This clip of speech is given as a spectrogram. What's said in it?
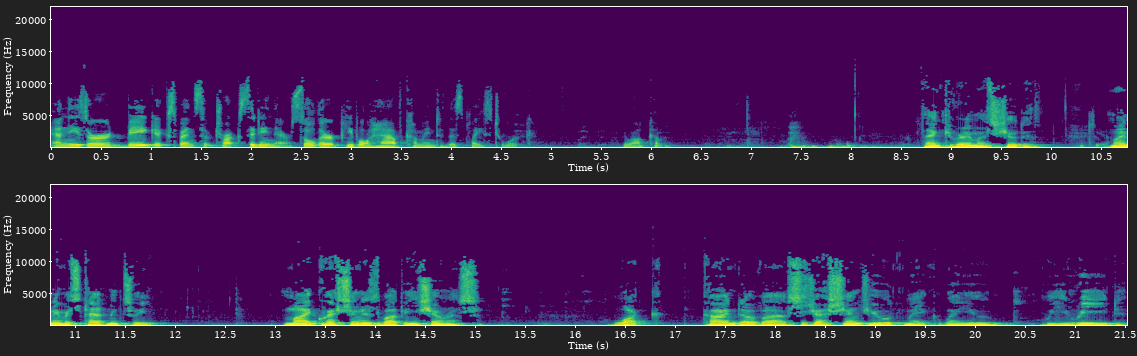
And these are big, expensive trucks sitting there, so there people have come into this place to work. You're welcome. Thank you very much, Judith. Thank you. My name is Tad Mitsui. My question is about insurance. What kind of uh, suggestions you would make when you we read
